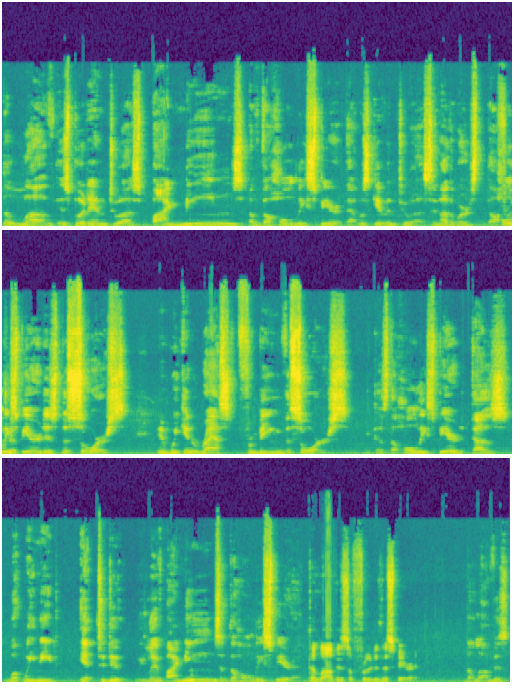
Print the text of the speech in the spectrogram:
The love is put into us by means of the Holy Spirit that was given to us. In other words, the Holy the- Spirit is the source, and we can rest from being the source because the Holy Spirit does what we need it to do. We live by means of the Holy Spirit. The love is a fruit of the Spirit. The love is,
